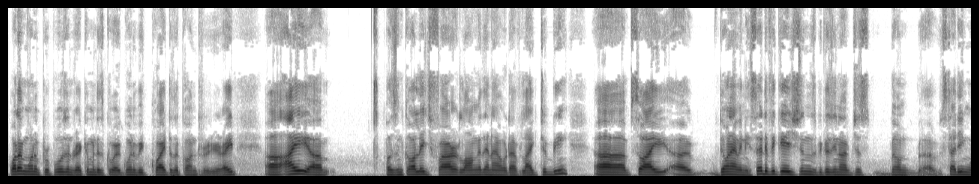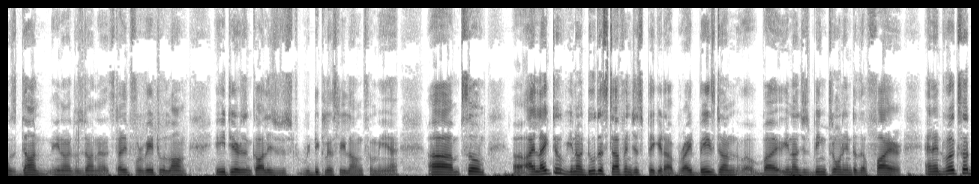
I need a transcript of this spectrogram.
what i'm going to propose and recommend is going to be quite to the contrary right uh, i um, was in college far longer than I would have liked to be. Uh, so I uh, don't have any certifications because, you know, I've just done, uh, studying was done. You know, it was done, I studied for way too long. Eight years in college was ridiculously long for me. Yeah. Um, so uh, I like to, you know, do the stuff and just pick it up, right? Based on, uh, by, you know, just being thrown into the fire. And it works out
